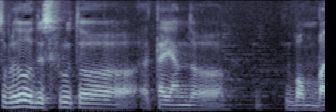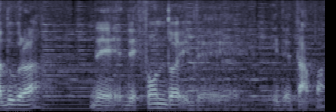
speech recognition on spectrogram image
Sobre todo disfruto tallando bombadura de, fondo y de, tapa.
